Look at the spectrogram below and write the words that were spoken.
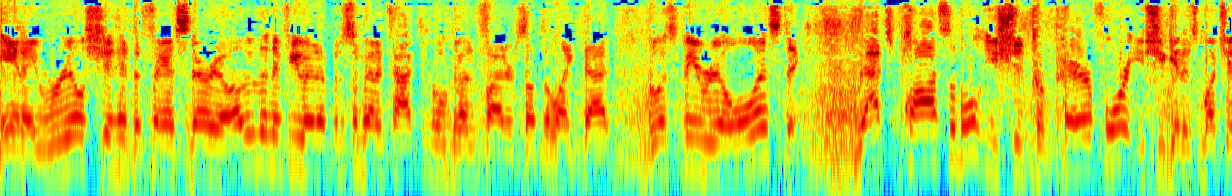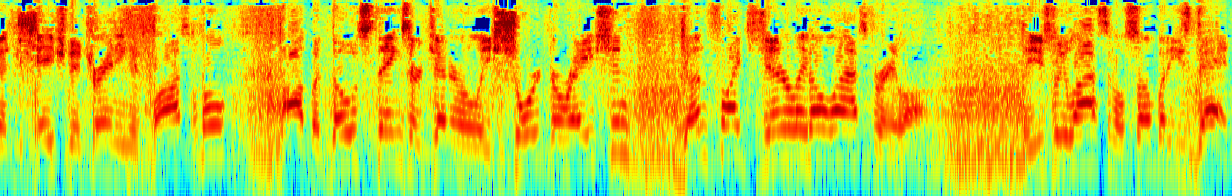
in a real shit hit the fan scenario, other than if you end up in some kind of tactical gunfight or something like that. But let's be realistic. That's possible. You should prepare for it. You should get as much education and training as possible. Uh, but those things are generally short duration. Gunfights generally don't last very long. They usually last until somebody's dead.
